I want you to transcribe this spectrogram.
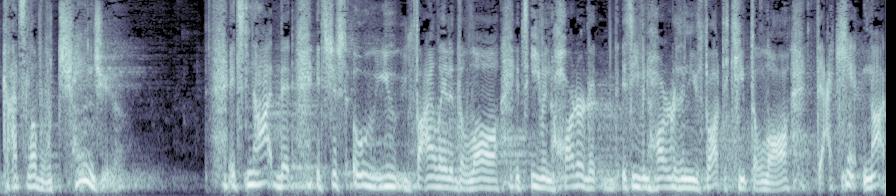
God's love will change you. It's not that it's just, oh, you violated the law. It's even harder to, it's even harder than you thought to keep the law. I can't not,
